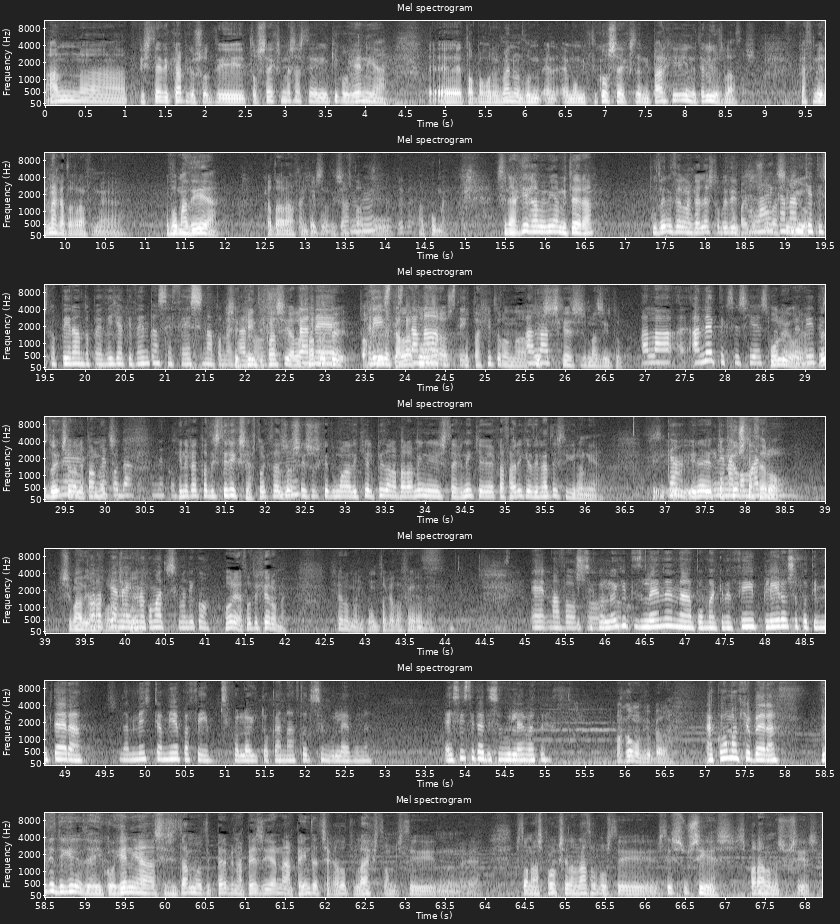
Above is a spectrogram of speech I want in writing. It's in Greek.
Αν α, πιστεύει κάποιος ότι το σεξ μέσα στην ελληνική οικογένεια, ε, το απαγορευμένο ενδο- ε, αιμομυκτικό σεξ δεν υπάρχει, είναι τελείως λάθος. Καθημερινά καταγράφουμε, εβδομαδιαία καταγράφουμε περιστατικά αυτά που ακούμε. Στην αρχή είχαμε μία μητέρα που δεν ήθελε να αγκαλιάσει το παιδί της. Αλλά έκαναν και της το πήραν το παιδί γιατί δεν ήταν σε θέση να το Σε μεγαλώσει. εκείνη τη φάση, αλλά θα Ήτανε έπρεπε, αφού είναι χρήστης, καλά ήταν τώρα, άρρωστη. το ταχύτερο να Αλλά- αναπτύξει σχέσεις μαζί του. Αλλά ανέπτυξε σχέση Πολύ με το ωραία. παιδί της Δεν το και ήξερα, είναι- λυπάμαι είναι έτσι. κοντά. Είναι κοντά. Είναι κάτι που θα τη στηρίξει αυτό και θα mm δώσει ίσως και τη μοναδική ελπίδα να παραμείνει στεγνή και καθαρή και δυνατή στην κοινωνία. Φυσικά. Ε, Είναι, Είναι το ένα πιο κομμάτι- σταθερό σημάδι Τώρα αναφοράς πια να που είναι ένα έχει. κομμάτι σημαντικό. Ωραία, τότε χαίρομαι. Χαίρομαι λοιπόν που τα καταφέρατε. Ε, να Οι δώσω. ψυχολόγοι της λένε να απομακρυνθεί πλήρως από τη μητέρα. Να μην έχει καμία επαφή. Οι ψυχολόγοι το κάνουν αυτό, τη συμβουλεύουν. Εσείς τι θα τη συμβουλεύατε; Ακόμα πιο πέρα. Ακόμα πιο πέρα. Δείτε τι γίνεται. Η οικογένεια συζητάμε ότι πρέπει να παίζει ένα 50% τουλάχιστον στην, ε, στο να σπρώξει έναν άνθρωπο στη, στις ουσίες, στις παράνομες ουσίες.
